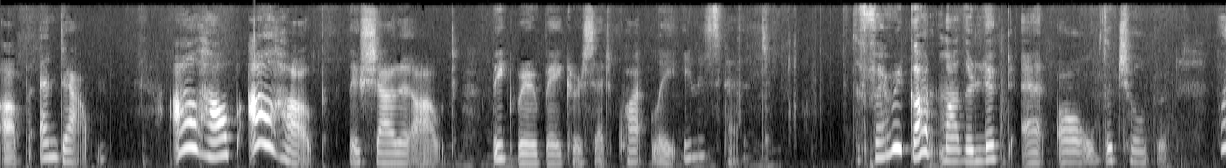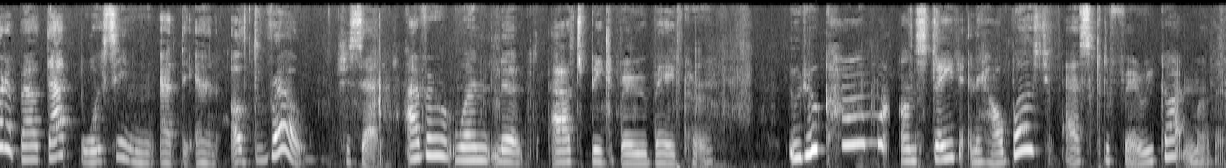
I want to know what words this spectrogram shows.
up and down. I'll help, I'll help, they shouted out. Big Berry Baker said quietly in his tent. The fairy godmother looked at all the children. What about that boy singing at the end of the row? she said. Everyone looked at Big Berry Baker. Would you come on stage and help us? asked the fairy godmother.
